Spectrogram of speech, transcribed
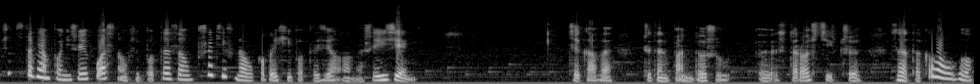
przedstawiam poniżej własną hipotezę przeciw naukowej hipotezie o naszej Ziemi. Ciekawe, czy ten pan dożył e, starości, czy zaatakował go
